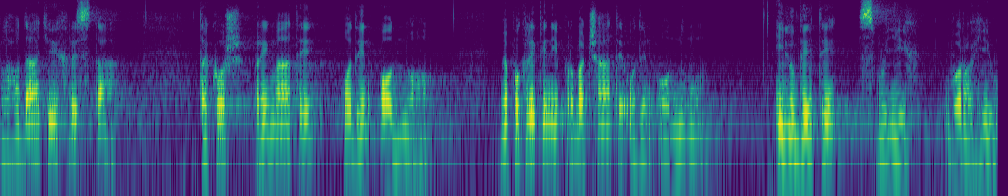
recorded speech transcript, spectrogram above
благодаттю Христа також приймати один одного. Ми покликані пробачати один одному і любити своїх ворогів.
